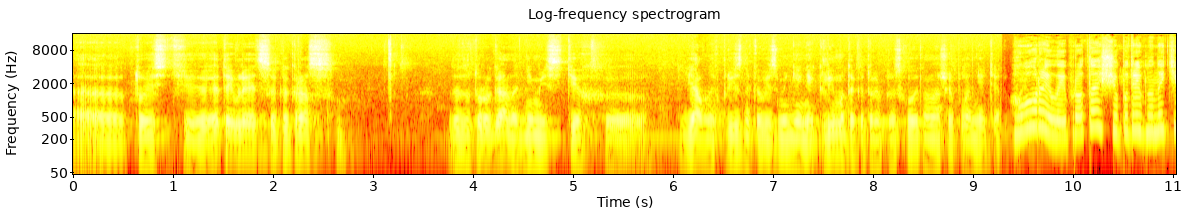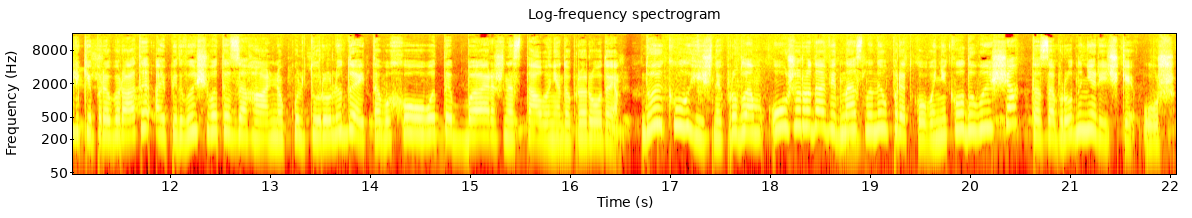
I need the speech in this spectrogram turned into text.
Э, То есть э, это является как раз вот этот ураган одним из тех э, явных признаков изменения климата, которые происходят на нашей планете. Говорили і про те, що потрібно не тільки прибирати, а й підвищувати загальну культуру людей та виховувати бережне ставлення до природи. До екологічних проблем Ужгорода віднесли невпорядковані кладовища та забруднення річки Уж.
